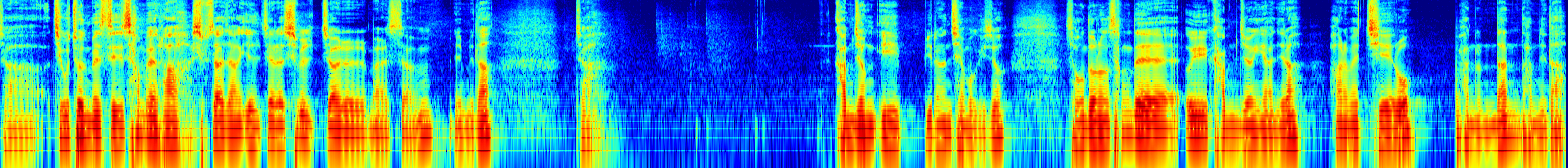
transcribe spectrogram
자, 지구촌 메시지 사무엘하 14장 1절에서 11절 말씀입니다. 자, 감정이입이라는 제목이죠. 성도는 상대의 감정이 아니라 하나님의 지혜로 판단합니다.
